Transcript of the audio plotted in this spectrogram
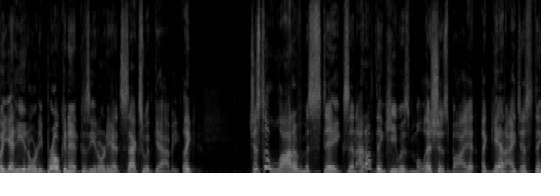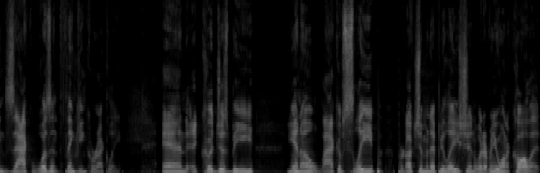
but yet he had already broken it because he had already had sex with Gabby. Like, just a lot of mistakes. And I don't think he was malicious by it. Again, I just think Zach wasn't thinking correctly. And it could just be, you know, lack of sleep, production manipulation, whatever you want to call it.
